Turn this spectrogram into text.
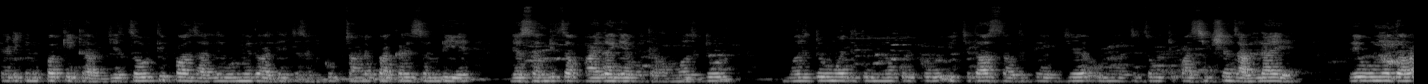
त्या ठिकाणी पक्की करा. जे चौथी पास झाले उमेदवार त्याच्यासाठी त्यांच्यासाठी खूप चांगल्या प्रकारे संधी आहे. या संधीचा फायदा घ्या मित्रांनो. मजदूर मजदूरमध्ये तुम्ही नोकरी करू इच्छित असाल तर ते जे उमेदवाराचे चौथी पास शिक्षण झालेलं आहे ते उमेदवार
